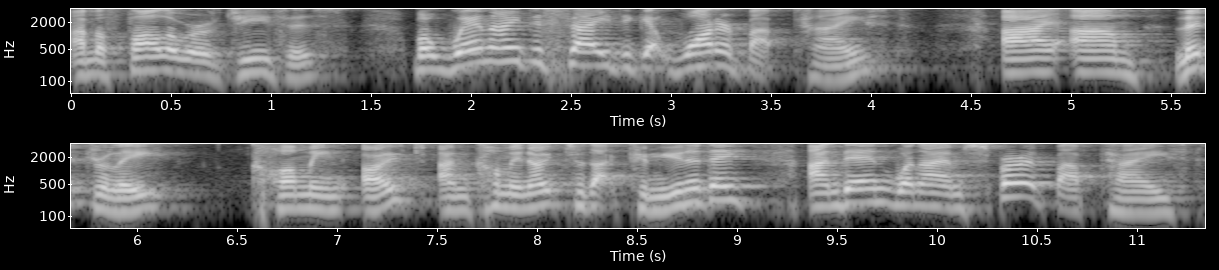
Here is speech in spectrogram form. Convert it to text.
I'm a follower of Jesus. But when I decide to get water baptized, I am literally coming out. I'm coming out to that community. And then when I am spirit baptized,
